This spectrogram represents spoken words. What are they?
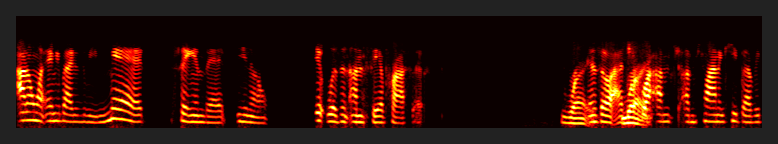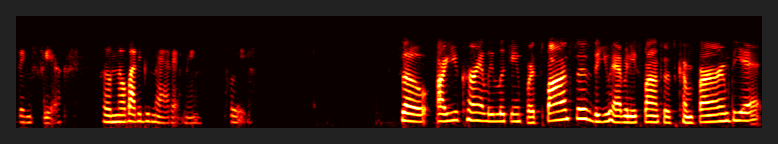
I don't want anybody to be mad saying that you know it was an unfair process. Right. And so I right. try, I'm I'm trying to keep everything fair, so nobody be mad at me, please. So, are you currently looking for sponsors? Do you have any sponsors confirmed yet?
